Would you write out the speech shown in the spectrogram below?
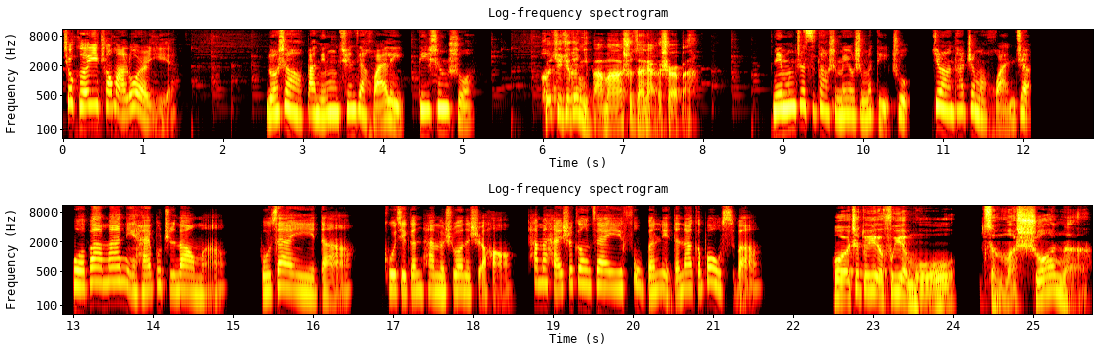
就隔一条马路而已。罗少把柠檬圈在怀里，低声说：“回去就跟你爸妈说咱俩的事儿吧。”柠檬这次倒是没有什么抵触，就让他这么还着。我爸妈你还不知道吗？不在意的，估计跟他们说的时候，他们还是更在意副本里的那个 BOSS 吧。我这对岳父岳母怎么说呢？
